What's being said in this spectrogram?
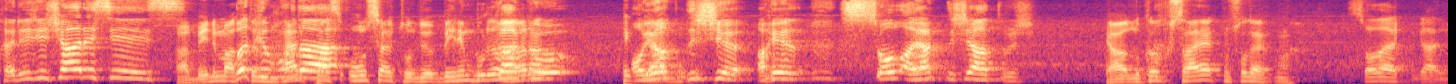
Kaleci çaresiz. Ya benim attığım Bakın her burada pas offside oluyor. Benim burada var. Lukaku Ya ayak bu- dışı, aya, sol ayak dışı atmış. Ya Lukaku sağ ayak mı sol ayak mı? Sol ayak galiba.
